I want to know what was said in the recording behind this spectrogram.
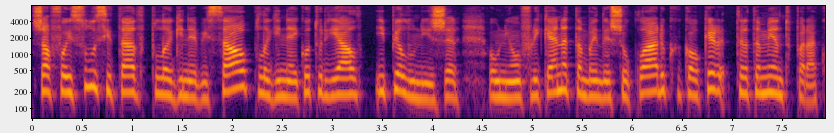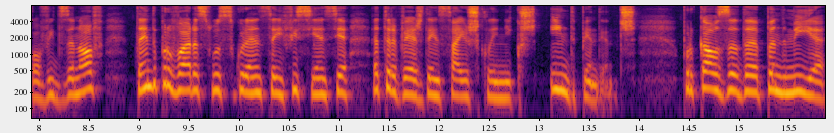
já foi solicitado pela Guiné-Bissau, pela Guiné Equatorial e pelo Níger. A União Africana também deixou claro que qualquer tratamento para a Covid-19 tem de provar a sua segurança e eficiência através de ensaios clínicos independentes. Por causa da pandemia,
